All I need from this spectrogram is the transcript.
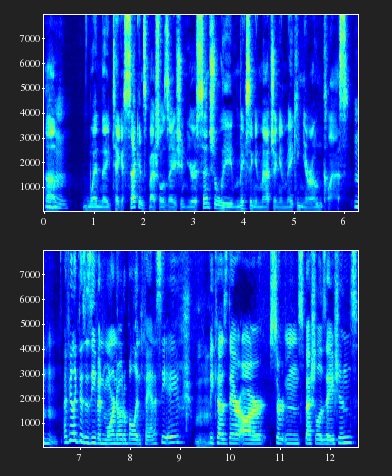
Um, when they take a second specialization, you're essentially mixing and matching and making your own class. Mm-hmm. I feel like this is even more notable in Fantasy Age mm-hmm. because there are certain specializations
